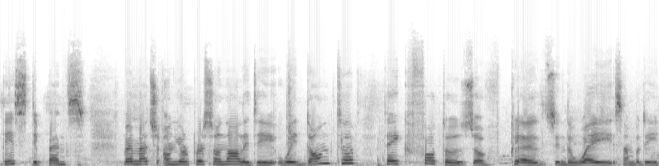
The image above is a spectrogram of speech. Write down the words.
This depends very much on your personality. We don't uh, take photos of clothes in the way somebody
